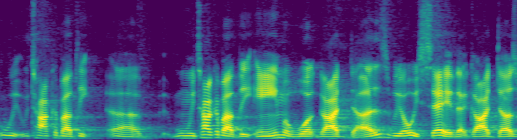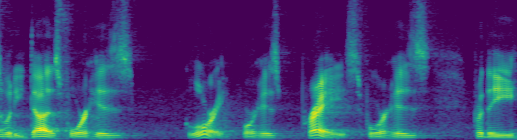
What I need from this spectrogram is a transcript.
we talk about the uh, when we talk about the aim of what God does, we always say that God does what He does for His glory, for His praise, for His for the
